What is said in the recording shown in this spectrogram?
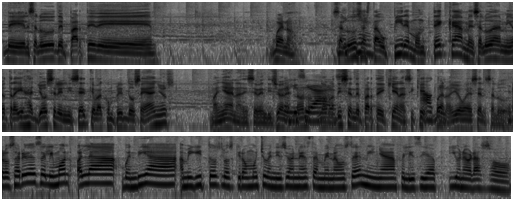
Del saludo de parte de... Bueno, saludos hasta Upire, Monteca. Me saluda mi otra hija Jocelyn Lisset, que va a cumplir 12 años. Mañana, dice bendiciones. No, no, no nos dicen de parte de quién, así que Ah, bueno, yo voy a hacer el saludo. Rosario desde Limón, hola, buen día, amiguitos, los quiero mucho, bendiciones también a usted, niña, feliz día y un abrazo.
